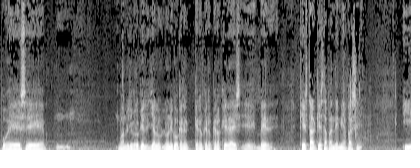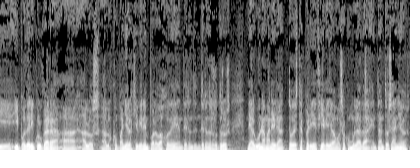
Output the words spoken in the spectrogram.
Pues, eh, bueno, yo creo que ya lo, único que, nos queda es eh, ver que esta, que esta pandemia pase y, poder inculcar a, los, a los compañeros que vienen por abajo de, de, nosotros, de alguna manera, toda esta experiencia que llevamos acumulada en tantos años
